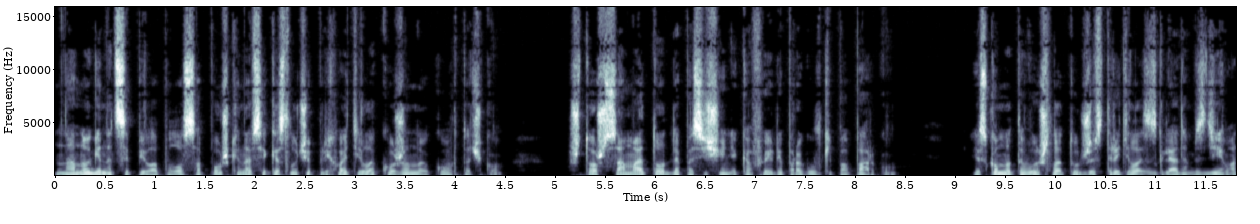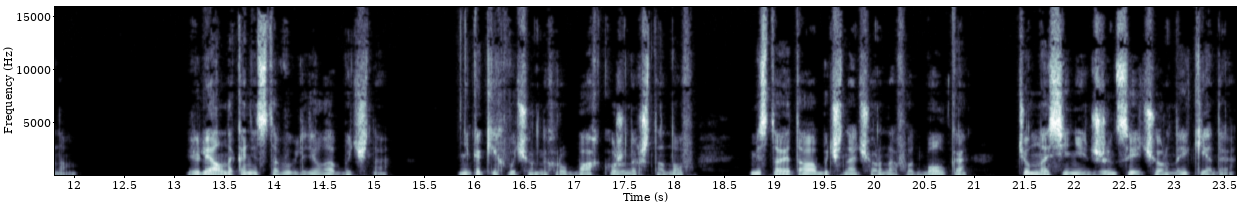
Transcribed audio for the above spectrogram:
На ноги нацепила полусапожки, на всякий случай прихватила кожаную курточку. Что ж, самое то для посещения кафе или прогулки по парку. Из комнаты вышла, тут же встретилась взглядом с демоном. Вилиал наконец-то выглядела обычно. Никаких вычурных рубах, кожаных штанов. Вместо этого обычная черная футболка, темно-синие джинсы и черные кеды.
